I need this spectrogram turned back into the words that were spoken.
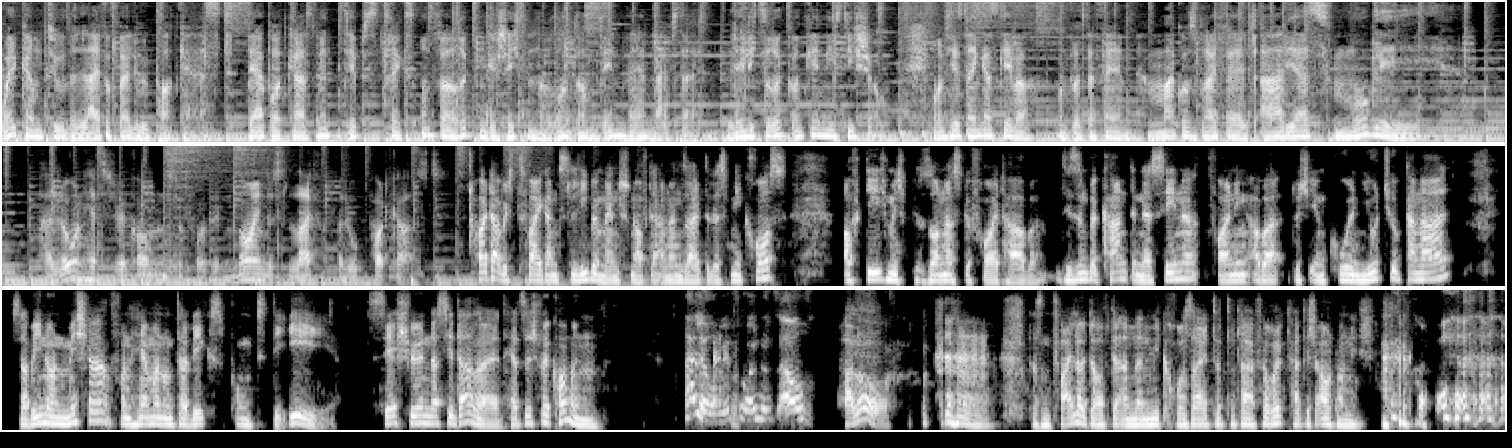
Welcome to the Life of Baloo Podcast. Der Podcast mit Tipps, Tricks und verrückten Geschichten rund um den Van Lifestyle. Lehn dich zurück und genieß die Show. Und hier ist dein Gastgeber und größter Fan, Markus Breitfeld alias Mugli. Hallo und herzlich willkommen zur Folge 9 des Life of Baloo Podcast. Heute habe ich zwei ganz liebe Menschen auf der anderen Seite des Mikros, auf die ich mich besonders gefreut habe. Sie sind bekannt in der Szene, vor allen Dingen aber durch ihren coolen YouTube-Kanal Sabine und Micha von hermannunterwegs.de. Sehr schön, dass ihr da seid. Herzlich willkommen. Hallo, wir freuen uns auch. Hallo. das sind zwei Leute auf der anderen Mikroseite. Total verrückt, hatte ich auch noch nicht.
